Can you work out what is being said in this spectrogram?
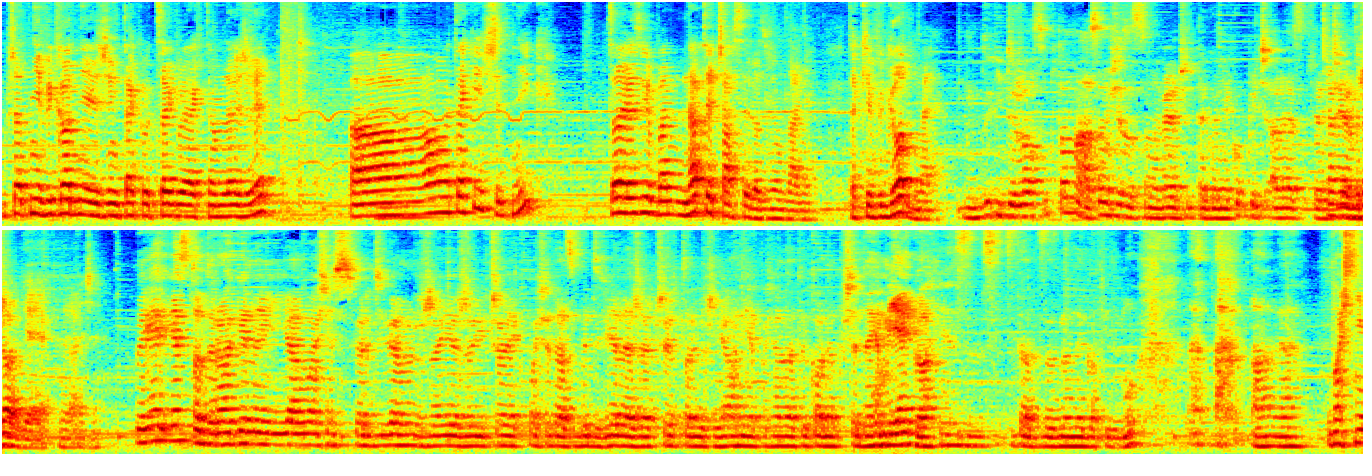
na przykład niewygodnie jest wziąć taką cegłę, jak tam leży, a taki czytnik to jest chyba na te czasy rozwiązanie. Takie wygodne, I dużo osób to ma. Sam się zastanawiałem, czy tego nie kupić, ale trochę stwierdziłem, że drogie jak na razie. No je- jest to drogie, no i ja właśnie stwierdziłem, że jeżeli człowiek posiada zbyt wiele rzeczy, to już nie on je posiada, tylko one posiadają jego. Jest cytat ze znanego filmu. Ale Właśnie,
